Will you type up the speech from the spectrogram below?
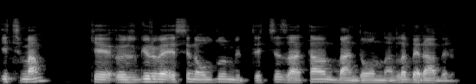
itmem. Ki Özgür ve Esin olduğu müddetçe zaten ben de onlarla beraberim.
